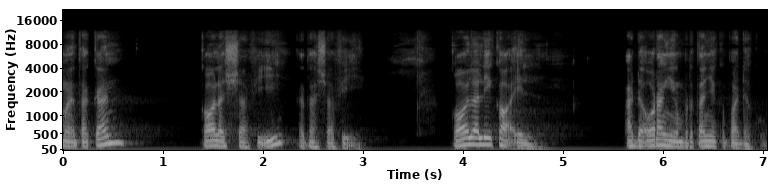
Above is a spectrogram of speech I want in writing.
mengatakan, Qala Syafi'i, kata Syafi'i. Qala li qail. Ada orang yang bertanya kepadaku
